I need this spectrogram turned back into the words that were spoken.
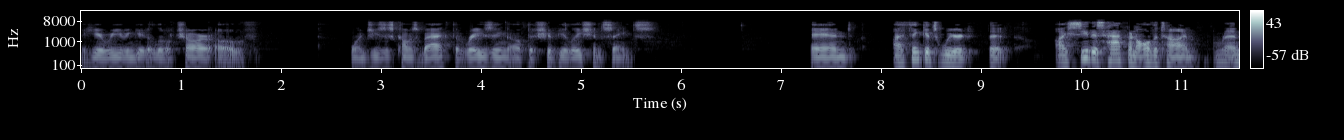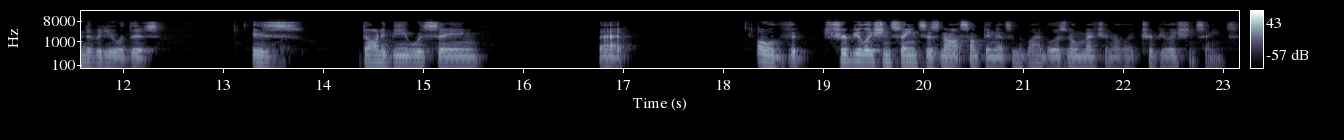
here we even get a little chart of when Jesus comes back, the raising of the tribulation saints. And I think it's weird that I see this happen all the time. I'm going to end the video with this. Is Donnie B was saying that oh the tribulation saints is not something that's in the Bible. There's no mention of like tribulation saints.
